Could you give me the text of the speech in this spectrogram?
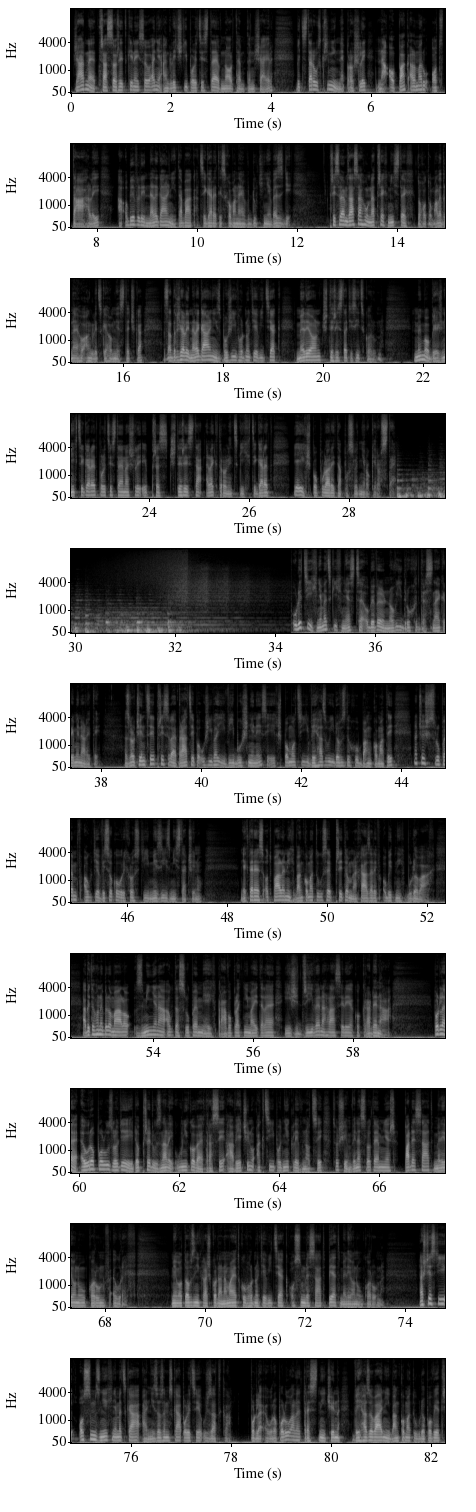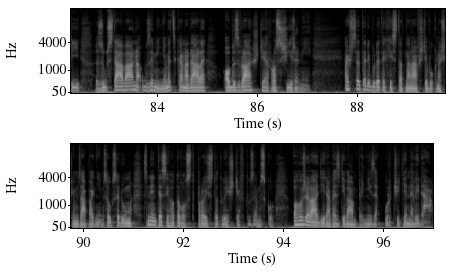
Žádné třasořitky nejsou ani angličtí policisté v Northamptonshire, byť starou skříní neprošli, naopak Almaru odtáhli a objevili nelegální tabák a cigarety schované v dutině ve zdi. Při svém zásahu na třech místech tohoto malebného anglického městečka zadrželi nelegální zboží v hodnotě víc jak milion 400 tisíc korun. Mimo běžných cigaret policisté našli i přes 400 elektronických cigaret, jejichž popularita poslední roky roste. Ulicích německých měst se objevil nový druh drsné kriminality. Zločinci při své práci používají výbušniny, s jejichž pomocí vyhazují do vzduchu bankomaty, načež slupem v autě vysokou rychlostí mizí z místa činu. Některé z odpálených bankomatů se přitom nacházely v obytných budovách. Aby toho nebylo málo, zmíněná auta slupem jejich právoplatní majitelé již dříve nahlásili jako kradená – podle Europolu zloději dopředu znali únikové trasy a většinu akcí podnikli v noci, což jim vyneslo téměř 50 milionů korun v eurech. Mimo to vznikla škoda na majetku v hodnotě více jak 85 milionů korun. Naštěstí osm z nich německá a nizozemská policie už zatkla. Podle Europolu ale trestný čin vyhazování bankomatů do povětří zůstává na území Německa nadále obzvláště rozšířený. Až se tedy budete chystat na návštěvu k našim západním sousedům, směňte si hotovost pro jistotu ještě v tuzemsku. Ohořelá díra ve zdi vám peníze určitě nevydá.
